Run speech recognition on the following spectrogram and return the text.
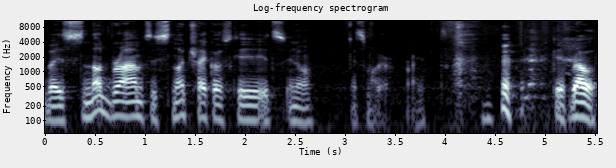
but it's not Brahms, it's not Tchaikovsky, it's, you know, it's Mahler, right? okay, bravo.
